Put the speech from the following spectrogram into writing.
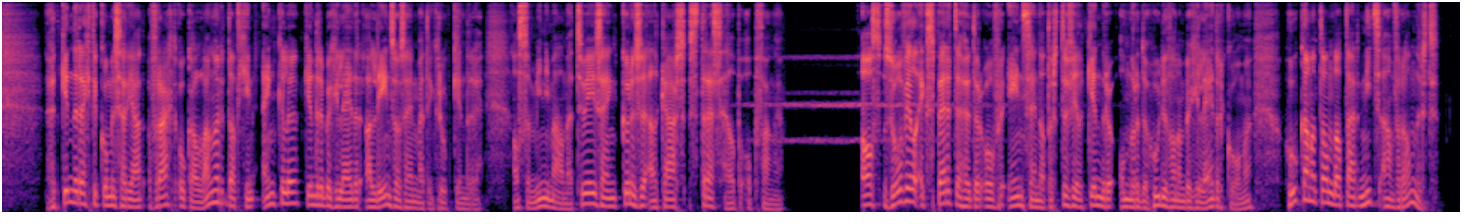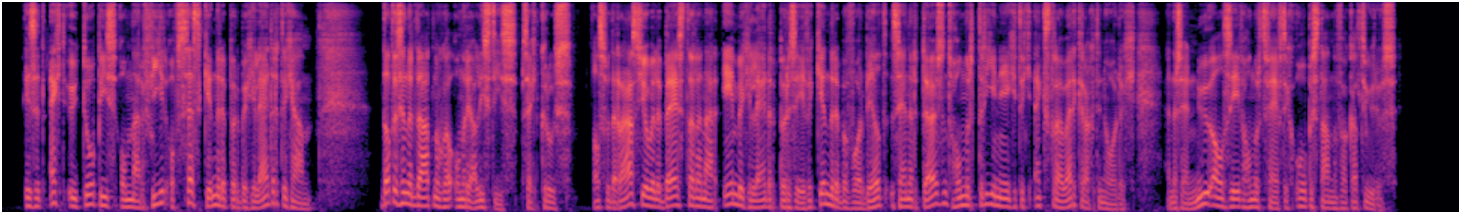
Het kinderrechtencommissariaat vraagt ook al langer dat geen enkele kinderbegeleider alleen zou zijn met een groep kinderen. Als ze minimaal met twee zijn, kunnen ze elkaars stress helpen opvangen. Als zoveel experten het erover eens zijn dat er te veel kinderen onder de hoede van een begeleider komen, hoe kan het dan dat daar niets aan verandert? Is het echt utopisch om naar vier of zes kinderen per begeleider te gaan? Dat is inderdaad nogal onrealistisch, zegt Kroes. Als we de ratio willen bijstellen naar één begeleider per zeven kinderen bijvoorbeeld, zijn er 1193 extra werkkrachten nodig. En er zijn nu al 750 openstaande vacatures.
